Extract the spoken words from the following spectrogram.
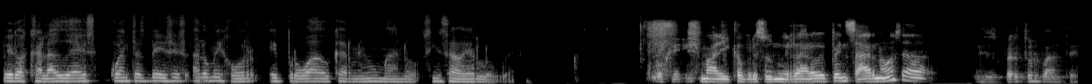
Pero acá la duda es cuántas veces a lo mejor he probado carne humano sin saberlo, güey. Ish, Marica, pero eso es muy raro de pensar, ¿no? O sea, Eso es perturbante.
